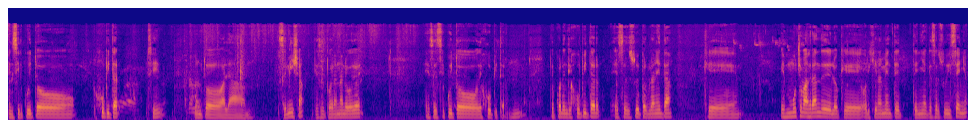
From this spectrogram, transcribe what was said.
el circuito Júpiter, ¿sí? junto a la semilla, que es el poder análogo de hoy, es el circuito de Júpiter. Recuerden que Júpiter es el superplaneta que es mucho más grande de lo que originalmente tenía que ser su diseño,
